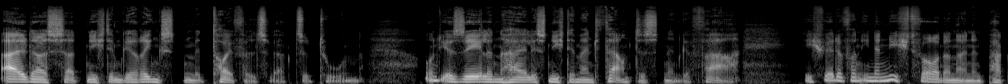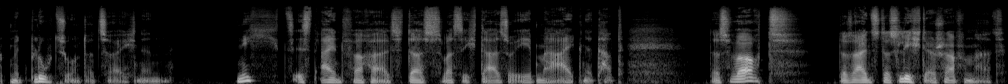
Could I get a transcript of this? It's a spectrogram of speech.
All das hat nicht im geringsten mit Teufelswerk zu tun, und Ihr Seelenheil ist nicht im entferntesten in Gefahr. Ich werde von Ihnen nicht fordern, einen Pakt mit Blut zu unterzeichnen. Nichts ist einfacher als das, was sich da soeben ereignet hat. Das Wort, das einst das Licht erschaffen hat,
